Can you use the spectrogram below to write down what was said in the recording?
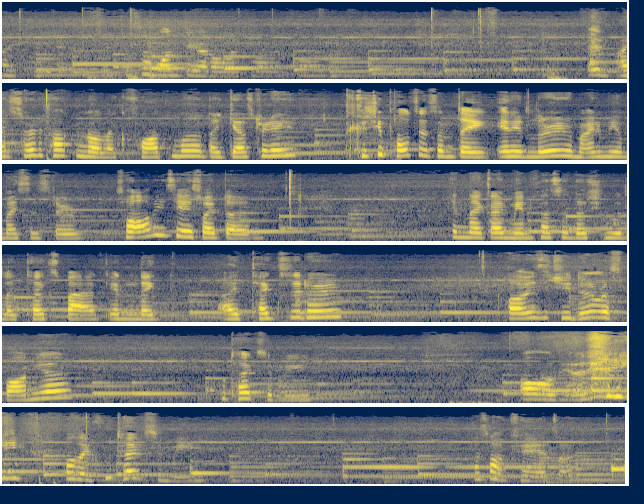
I hate it. Like it's the one thing I don't like about. And I started talking about, like Fatima like yesterday because she posted something and it literally reminded me of my sister. So obviously I swiped up and like I manifested that she would like text back and like I texted her. Obviously she didn't respond yet. Who texted me? Oh yeah. I was like, who texted me? That's okay, it's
